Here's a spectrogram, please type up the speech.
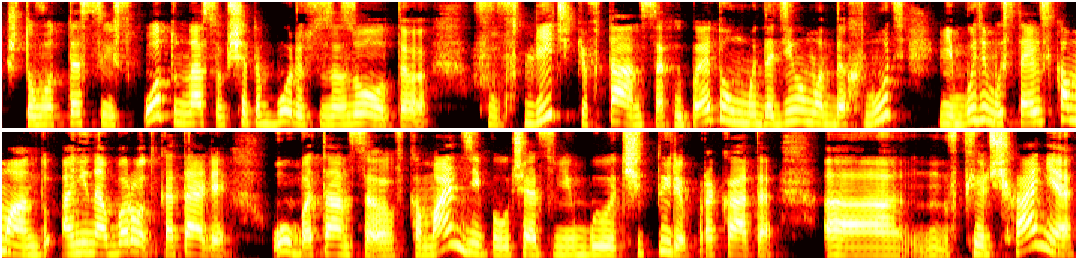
что вот Тесса и Скотт у нас вообще-то борются за золото в, в личке, в танцах, и поэтому мы дадим им отдохнуть и не будем их ставить в команду. Они, наоборот, катали оба танца в команде, и, получается, у них было четыре проката э, в Пьончхане.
